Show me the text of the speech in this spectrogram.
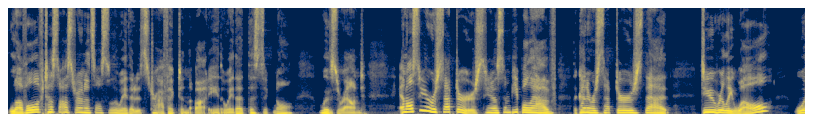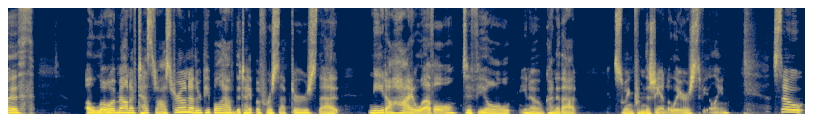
level of testosterone, it's also the way that it's trafficked in the body, the way that the signal moves around. And also your receptors. You know, some people have the kind of receptors that do really well with a low amount of testosterone. Other people have the type of receptors that need a high level to feel, you know, kind of that swing from the chandeliers feeling. So,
